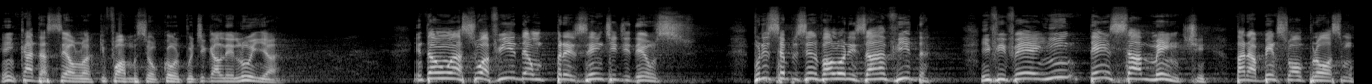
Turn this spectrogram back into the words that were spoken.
em cada célula que forma o seu corpo. Diga aleluia. Então a sua vida é um presente de Deus. Por isso você precisa valorizar a vida e viver intensamente para abençoar o próximo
